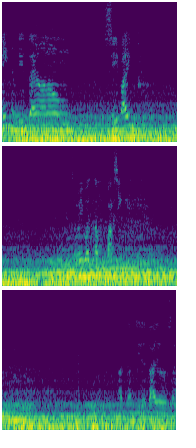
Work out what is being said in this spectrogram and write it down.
Okay, nandito tayo anong C5 sa may bandang Pasig. At nandito tayo sa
